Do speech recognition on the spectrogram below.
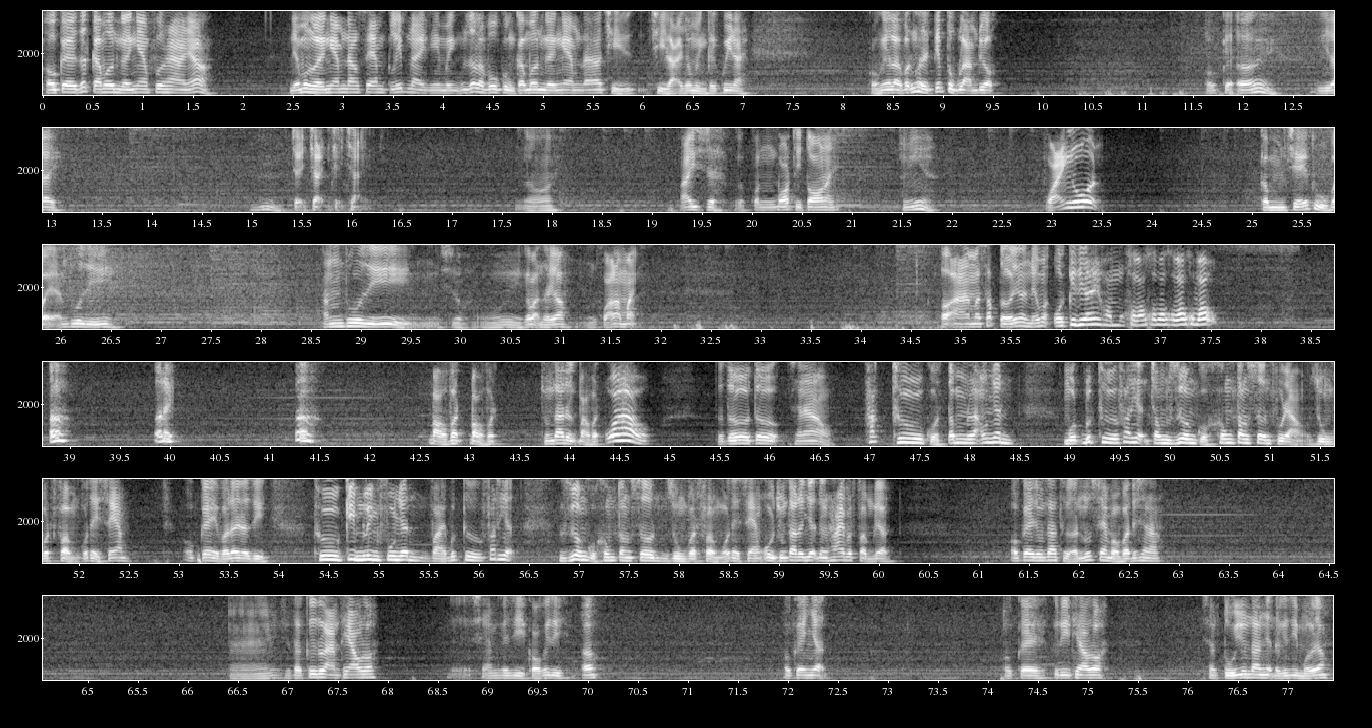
Ok rất cảm ơn người anh em phương hà nhá. Nếu mà người anh em đang xem clip này thì mình cũng rất là vô cùng cảm ơn người anh em đã chỉ chỉ lại cho mình cái quy này. Có nghĩa là vẫn có thể tiếp tục làm được. Ok ơi gì đây? Ừ. chạy chạy chạy chạy. Rồi. Ai giời con bot thì to này. Ừ. À. quánh luôn. Cầm chế thủ vệ ăn thua gì? Ăn thua gì? Rồi ôi, các bạn thấy không? Quá là mạnh. Ờ à mà sắp tới là nếu mà ôi cái gì đấy không không báu không báu không báu kho báu. Ơ à, ở đây. Ơ. À. bảo vật bảo vật. Chúng ta được bảo vật. Wow! Từ từ từ thế nào. Hắc thư của tâm lão nhân. Một bức thư phát hiện trong dương của không tăng sơn phù đảo dùng vật phẩm có thể xem. Ok và đây là gì? Thư kim linh phu nhân vài bức thư phát hiện dương của không tăng sơn dùng vật phẩm có thể xem. Ôi chúng ta đã nhận được hai vật phẩm liền. Ok chúng ta thử ấn nút xem bảo vật đi xem nào. Đấy, chúng ta cứ làm theo thôi. Để xem cái gì có cái gì. Ơ. Ok nhận. Ok cứ đi theo thôi xem túi chúng ta nhận được cái gì mới không?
